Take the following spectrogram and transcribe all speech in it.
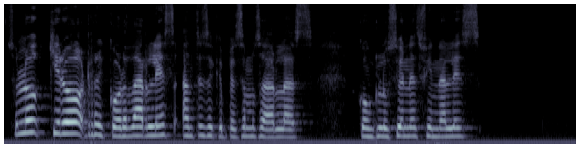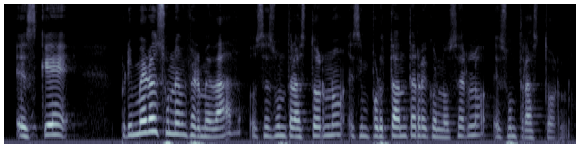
solo quiero recordarles antes de que empecemos a dar las conclusiones finales es que Primero es una enfermedad, o sea, es un trastorno, es importante reconocerlo, es un trastorno.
